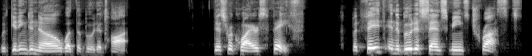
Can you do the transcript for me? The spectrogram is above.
with getting to know what the Buddha taught. This requires faith. But faith in the Buddhist sense means trust,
